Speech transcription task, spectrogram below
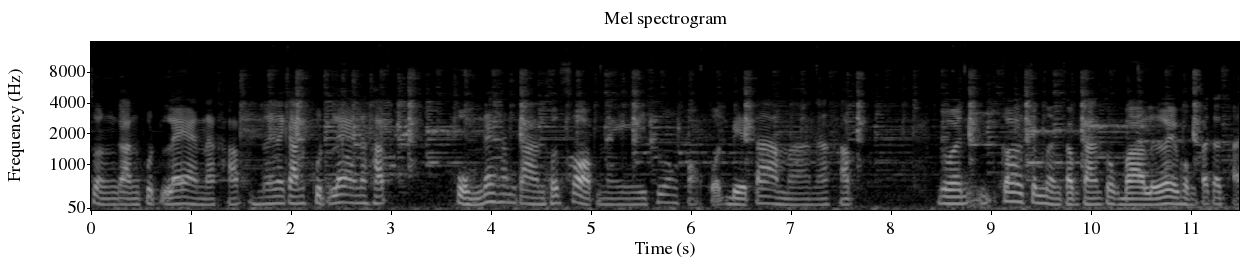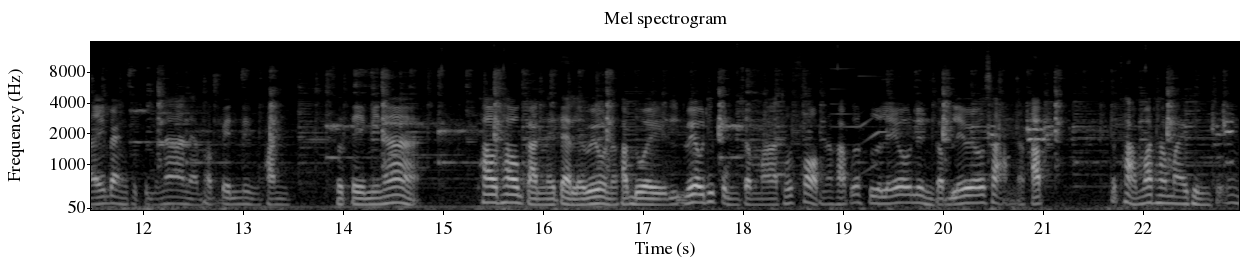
ส่วนของการขุดแร่นะครับโดยในการขุดแร่นะครับ ผมได้ทำการทดสอบในช่วงของกดเบต้ามานะครับ โดยก็จะเหมือนกับการตกบาเลย ผมก็จะใช้แบ่งสเตมิน่าเนี่ยมาเป็น 1,000 สเตมิน่าเท่าเท่าๆกันในแต่เลเวลนะครับ โดยเลเวลที่ผมจะมาทดสอบนะครับ ก็คือเลเวล1กับเลเวล3นะครับก็ถามว่าทำไมถึงต้อง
